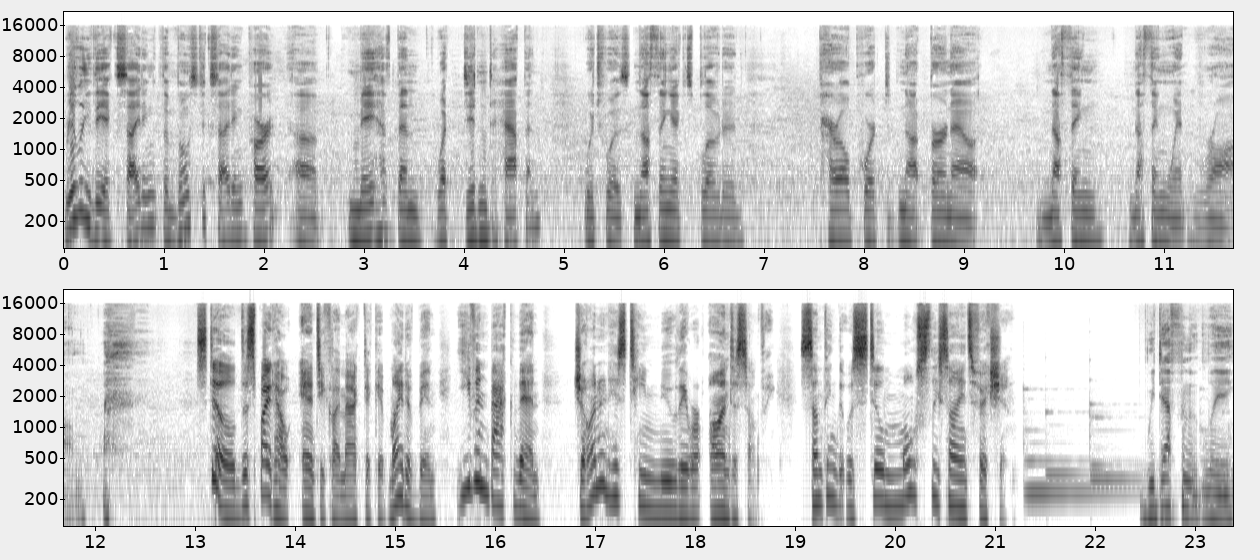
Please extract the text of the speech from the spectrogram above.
Really, the exciting, the most exciting part uh, may have been what didn't happen, which was nothing exploded, parallel port did not burn out, nothing, nothing went wrong. Still, despite how anticlimactic it might have been, even back then, John and his team knew they were onto something, something that was still mostly science fiction. we definitely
